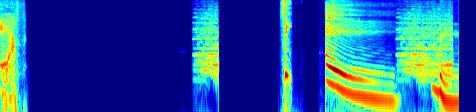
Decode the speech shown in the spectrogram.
F. C. A. B.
